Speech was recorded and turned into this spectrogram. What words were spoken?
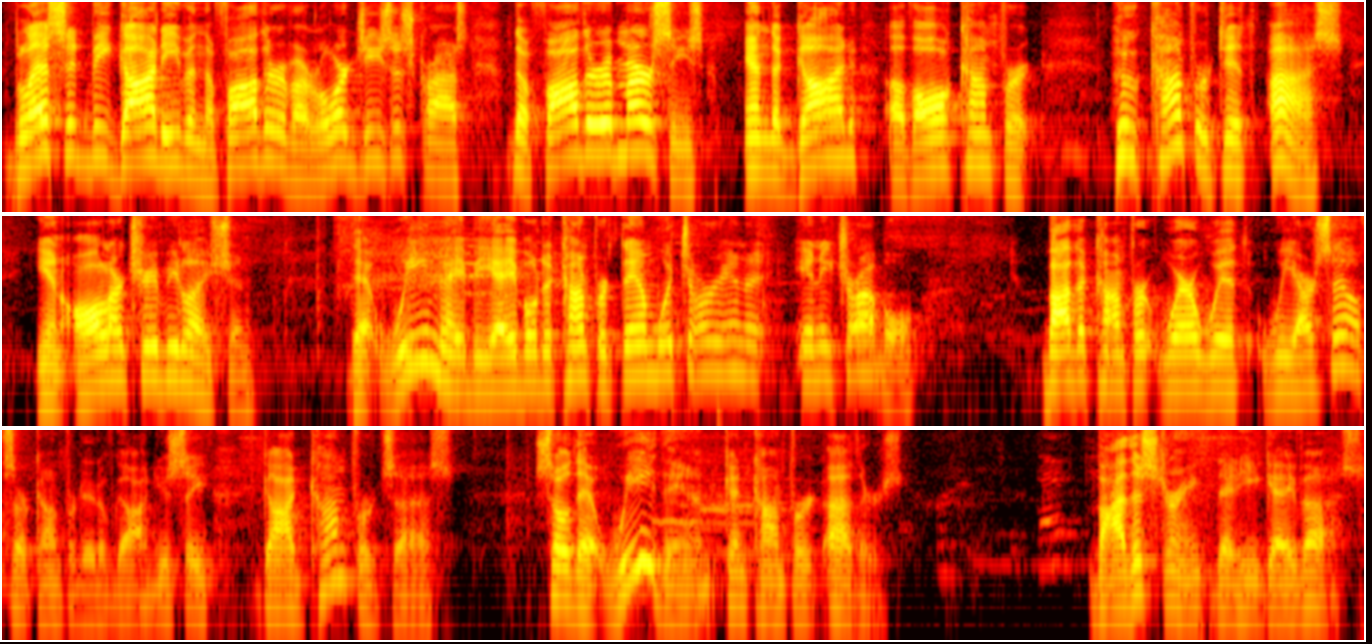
Blessed be God, even the Father of our Lord Jesus Christ, the Father of mercies and the God of all comfort, who comforteth us in all our tribulation, that we may be able to comfort them which are in any trouble by the comfort wherewith we ourselves are comforted of God. You see, God comforts us so that we then can comfort others by the strength that He gave us.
